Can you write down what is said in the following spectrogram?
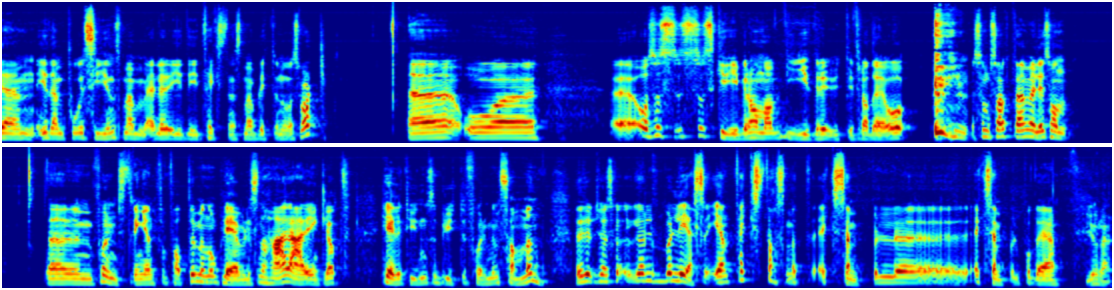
um, i den poesien er, eller i de tekstene som er blitt til noe svart. Uh, og, uh, og så, så, skriver han da videre ut ifra det. Og som sagt, det er en veldig sånn uh, formstringent forfatter, men opplevelsen her er egentlig at hele tiden så bryter formen sammen. Jeg skal lese én tekst da, som et eksempel, uh, eksempel på det. Gjør det.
